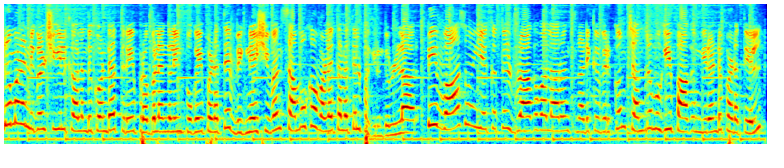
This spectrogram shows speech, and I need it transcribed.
திருமண நிகழ்ச்சியில் கலந்து கொண்ட திரைப்பிரபலங்களின் புகைப்படத்தை விக்னேஷ் சிவன் சமூக வலைதளத்தில் பகிர்ந்துள்ளார். பி வாசு இயக்கத்தில் ராகவா லாரன்ஸ் நடிக்கவிருக்கும் சந்திரமுகி பாகம் இரண்டு படத்தில்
